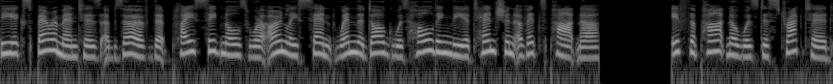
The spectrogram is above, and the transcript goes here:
The experimenters observed that play signals were only sent when the dog was holding the attention of its partner. If the partner was distracted,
